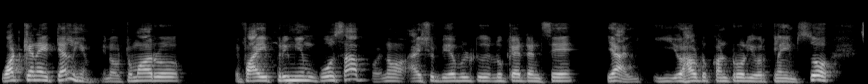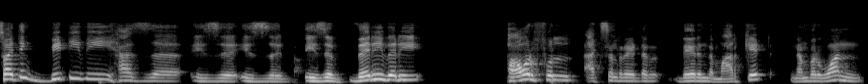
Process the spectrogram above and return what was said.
What can i tell him? You know tomorrow if i premium goes up you know i should be able to look at and say yeah you have to control your claims. So so i think btv has uh, is is is a very very powerful accelerator there in the market number one.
